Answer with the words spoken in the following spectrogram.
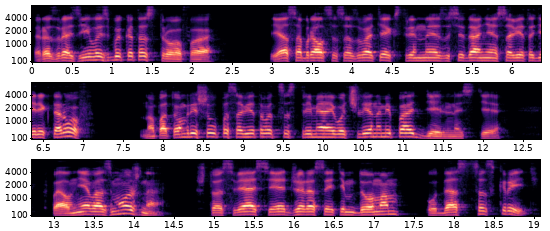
Разразилась бы катастрофа. Я собрался созвать экстренное заседание совета директоров, но потом решил посоветоваться с тремя его членами по отдельности. Вполне возможно, что связь Эджера с этим домом удастся скрыть.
